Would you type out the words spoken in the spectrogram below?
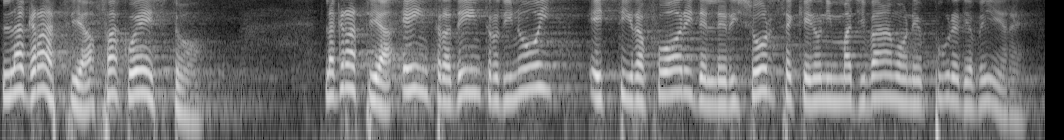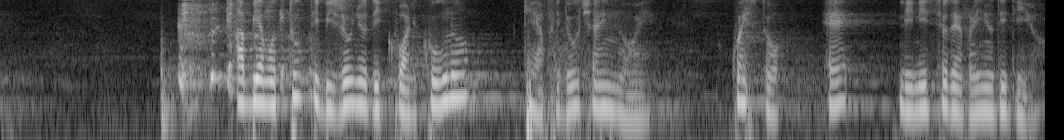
La grazia fa questo. La grazia entra dentro di noi e tira fuori delle risorse che non immaginavamo neppure di avere. Abbiamo tutti bisogno di qualcuno che ha fiducia in noi. Questo è l'inizio del regno di Dio.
